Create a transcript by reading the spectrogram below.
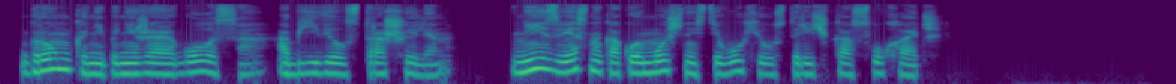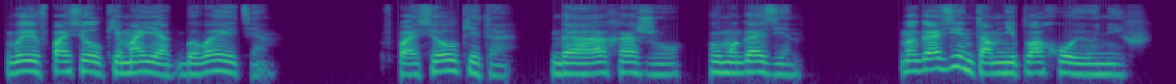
— громко, не понижая голоса, объявил Страшилин. Неизвестно, какой мощности в ухе у старичка слухач. «Вы в поселке Маяк бываете?» «В поселке то Да, хожу. В магазин. Магазин там неплохой у них.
